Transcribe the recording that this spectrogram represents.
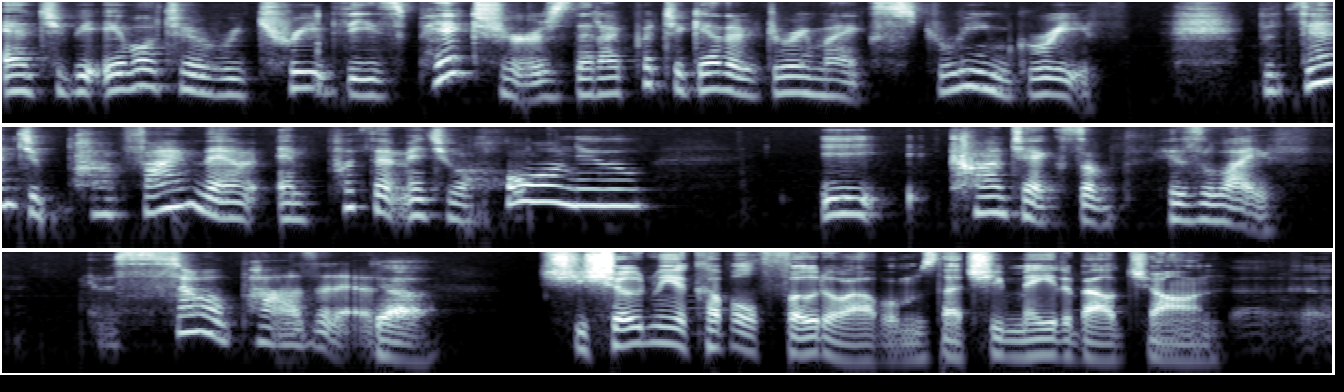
And to be able to retrieve these pictures that I put together during my extreme grief, but then to find them and put them into a whole new context of his life, it was so positive. Yeah. She showed me a couple photo albums that she made about John. Uh,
